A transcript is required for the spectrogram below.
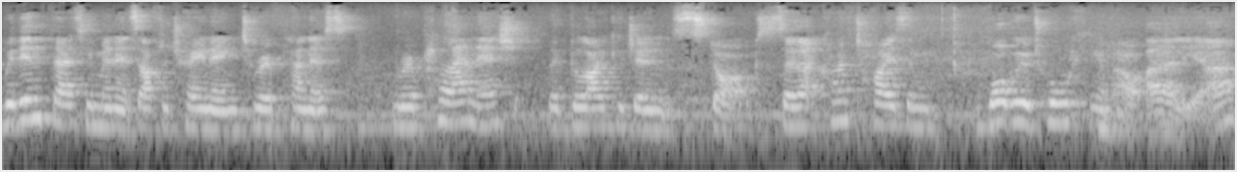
within 30 minutes after training to replenish, replenish the glycogen stocks? So that kind of ties in what we were talking about earlier.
